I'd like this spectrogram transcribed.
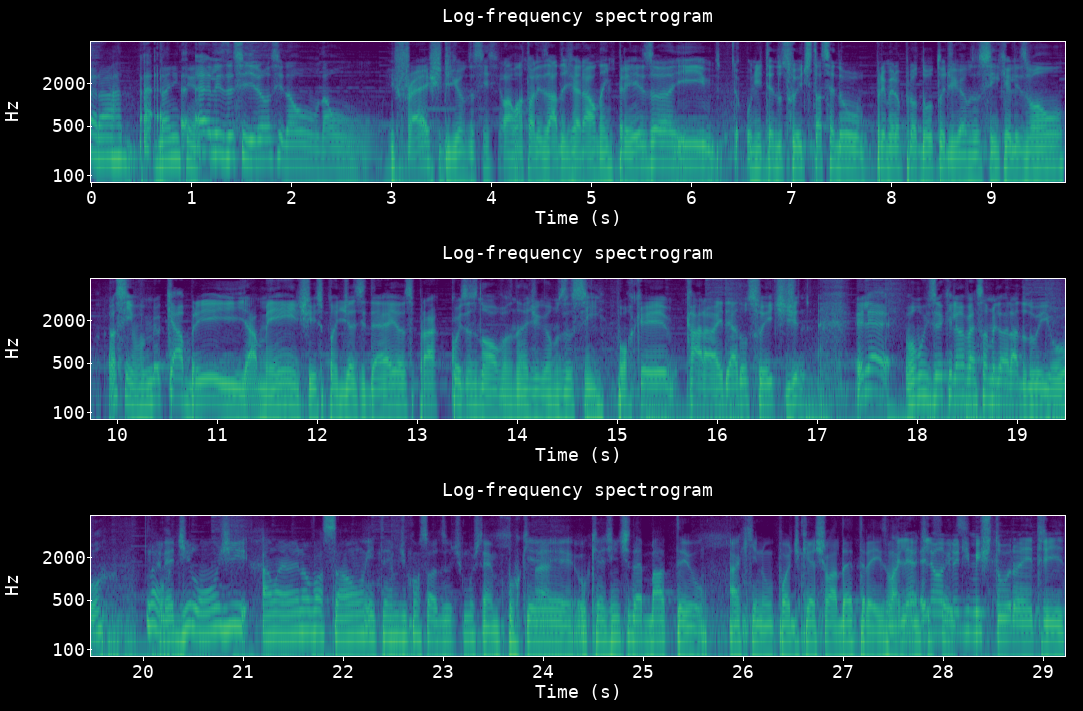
esperar da Nintendo. É, eles decidiram assim, dar um, dar um refresh, digamos assim, sei lá, uma atualizada geral na empresa e o Nintendo Switch tá sendo o primeiro produto, digamos assim, que eles vão, assim, meio que abrir a mente, expandir as ideias pra coisas novas, né, digamos assim. Porque, cara, a ideia do Switch, de- ele é, vamos dizer que ele é uma versão melhorada do Wii U. Não, ele é de longe a maior inovação em termos de console dos últimos tempos. Porque É. o que a gente debateu aqui no podcast lá da E3, lá Ele que é, a gente ele é uma fez. grande mistura entre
